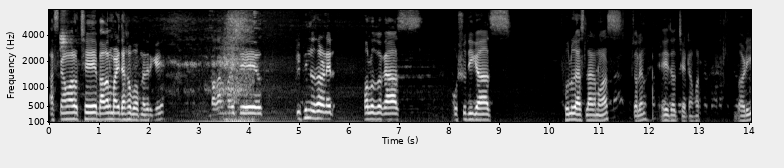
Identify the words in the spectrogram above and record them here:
আজকে আমার হচ্ছে বাগান বাড়ি দেখাবো আপনাদেরকে। বাগান বাড়িতে বিভিন্ন ধরনের ফলজ গাছ ওষুধি গাছ, ফুল গাছ লাগানো আছে। চলেন, এই যে হচ্ছে এটা আমার বাড়ি।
